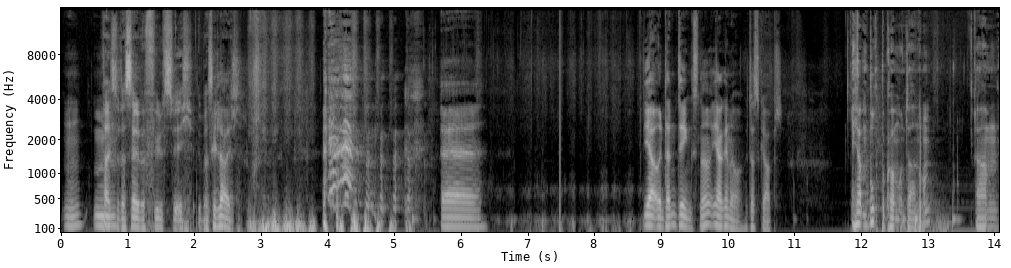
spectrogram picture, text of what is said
Mhm. Mhm. Falls du dasselbe fühlst wie ich übers Vielleicht. äh. Ja, und dann Dings, ne? Ja, genau, das gab's. Ich habe ein Buch bekommen unter anderem. Ähm,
